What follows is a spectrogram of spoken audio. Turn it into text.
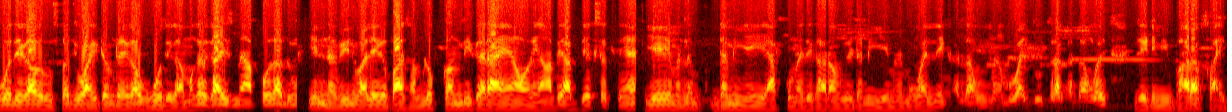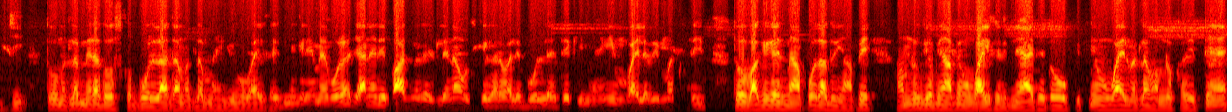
वो देगा और उसका जो आइटम रहेगा, वो देगा। मगर गाइज़ मैं आपको बता दूँ, ये नवीन वाले के पास हम लोग कम भी कराए हैं, और यहाँ पे आप देख सकते हैं, ये मतलब डमी है, ये आपको मैं दिखा रहा हूँ, ये डमी ये मैं मोबाइल नहीं खरीदा हूँ, मैं मोबाइल दूसरा खरीदा हूँ रेडमी बारह फाइव जी तो मतलब मेरा दोस्त को बोल रहा था मतलब महँगी मोबाइल खरीदने के लिए। मैं बोला, जाने दे, बाद में खरीद लेना। उसके घर वाले बोल रहे थे कि, महँगी मोबाइल अभी मत खरीद। तो बाकी गैस मैं आपको बता दूँ, यहाँ पे हम लोग जब यहाँ पे मोबाइल खरीदने आए थे तो कितने मोबाइल मतलब हम लोग खरीदते हैं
